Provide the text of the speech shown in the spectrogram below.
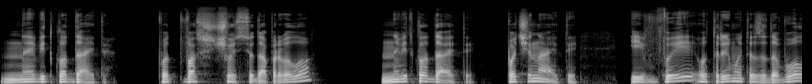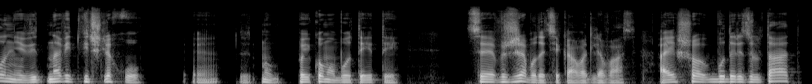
не відкладайте. От вас щось сюди привело, не відкладайте, починайте. І ви отримаєте задоволення від, навіть від шляху, е, ну, по якому будете йти. Це вже буде цікаво для вас. А якщо буде результат,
